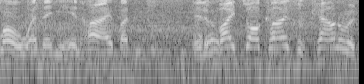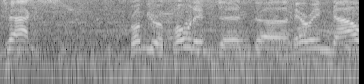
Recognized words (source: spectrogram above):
low and then you hit high, but It invites all kinds of counterattacks from your opponent, and uh, Herring now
